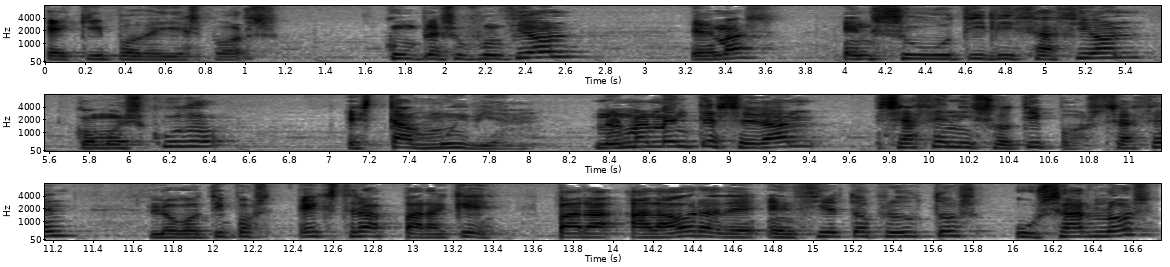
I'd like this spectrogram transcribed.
equipo de eSports cumple su función y además en su utilización como escudo está muy bien. Normalmente se dan, se hacen isotipos, se hacen logotipos extra para qué? Para a la hora de en ciertos productos usarlos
